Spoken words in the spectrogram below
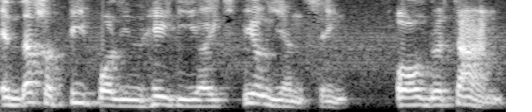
And that's what people in Haiti are experiencing all the time,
